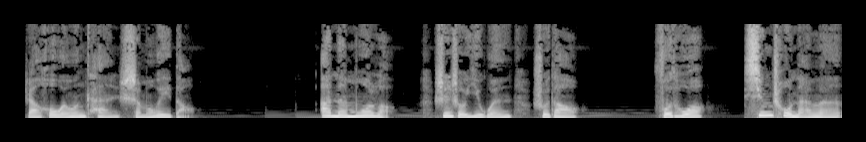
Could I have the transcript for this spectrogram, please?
然后闻闻看什么味道。”阿难摸了，伸手一闻，说道：“佛陀，腥臭难闻。”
